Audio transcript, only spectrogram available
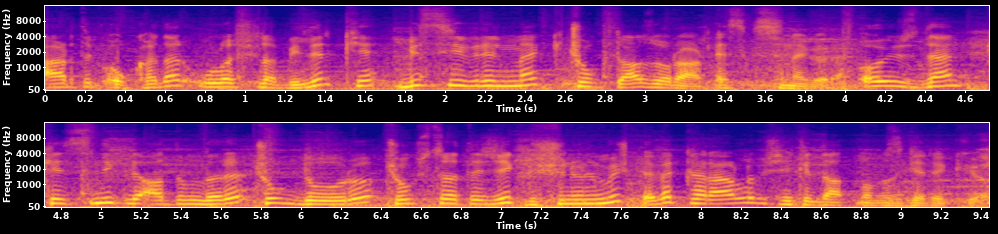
artık o kadar ulaşılabilir ki bir sivrilmek çok daha zor artık eskisine göre. O yüzden kesinlikle adımları çok doğru, çok stratejik, düşünülmüş ve kararlı bir şekilde atmamız gerekiyor.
